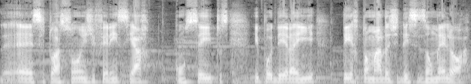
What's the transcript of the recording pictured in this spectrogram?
é, situações, diferenciar conceitos e poder aí ter tomadas de decisão melhor.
